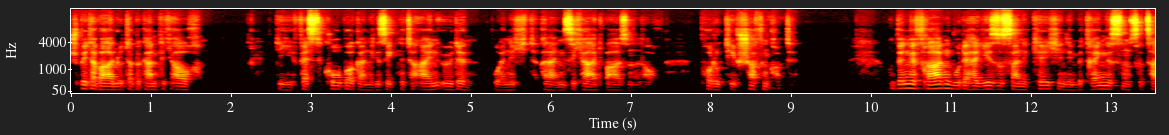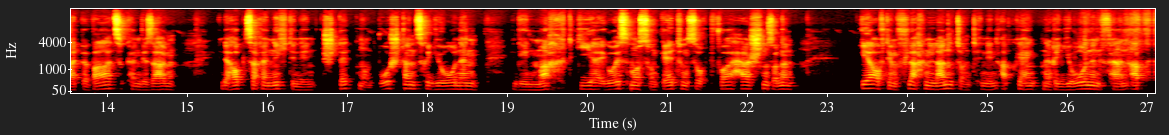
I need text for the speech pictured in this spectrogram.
Später war Luther bekanntlich auch die feste Coburg eine gesegnete Einöde, wo er nicht allein in Sicherheit war, sondern auch produktiv schaffen konnte. Und wenn wir fragen, wo der Herr Jesus seine Kirche in den Bedrängnissen unserer Zeit bewahrt, so können wir sagen, in der Hauptsache nicht in den Städten und Wohlstandsregionen, in denen Macht, Gier, Egoismus und Geltungssucht vorherrschen, sondern eher auf dem flachen Land und in den abgehängten Regionen fernab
